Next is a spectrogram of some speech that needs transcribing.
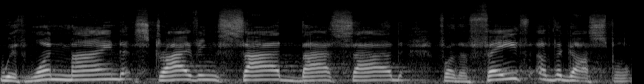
with one mind, striving side by side for the faith of the gospel,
